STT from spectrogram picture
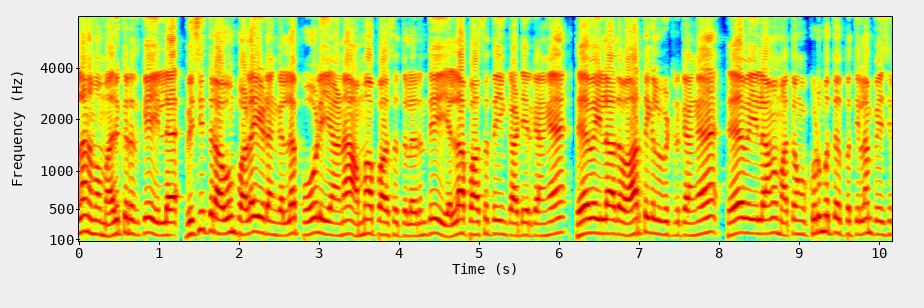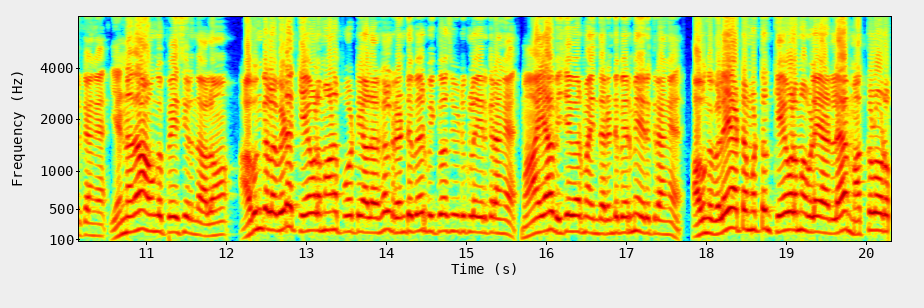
அதெல்லாம் நம்ம மறுக்கிறதுக்கே இல்ல. விசித்ராவும் பல இடங்கள்ல போலியான அம்மா பாசத்துல இருந்து எல்லா பாசத்தையும் காட்டியிருக்காங்க. தேவையில்லாத வார்த்தைகள் விட்டுருக்காங்க. தேவையில்லாம மத்தவங்க குடும்பத்தை பத்தி எல்லாம் பேசியிருக்காங்க. என்னதான் அவங்க பேசியிருந்தாலும் அவங்கள விட கேவலமான போட்டியாளர்கள் ரெண்டு பேர் பிக் பாஸ் வீட்டுக்குள்ள இருக்கிறாங்க. மாயா விஜயவர்மா இந்த ரெண்டு பேருமே இருக்கிறாங்க. அவங்க விளையாட்டை மட்டும் கேவலமா விளையாடல மக்களோட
